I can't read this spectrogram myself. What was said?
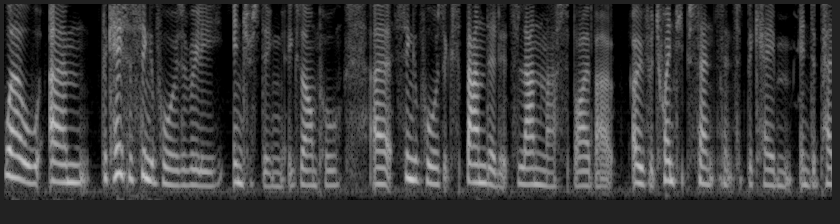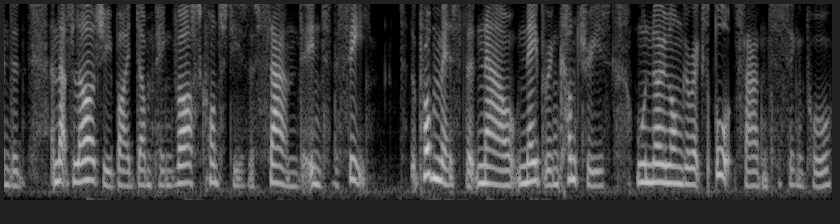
Well, um, the case of Singapore is a really interesting example. Uh, Singapore has expanded its landmass by about over 20% since it became independent, and that's largely by dumping vast quantities of sand into the sea. The problem is that now neighbouring countries will no longer export sand to Singapore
